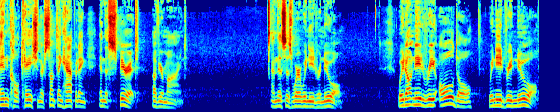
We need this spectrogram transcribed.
inculcation. There's something happening in the spirit of your mind. And this is where we need renewal. We don't need reoldal, we need renewal.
